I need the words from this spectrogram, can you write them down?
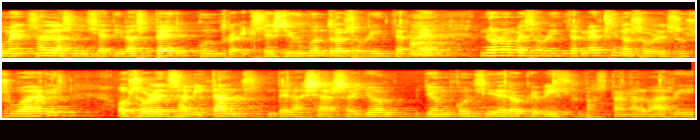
comencen les iniciatives per exercir un control sobre internet, no només sobre internet, sinó sobre els usuaris o sobre els habitants de la xarxa. Jo, jo em considero que visc bastant al barri,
